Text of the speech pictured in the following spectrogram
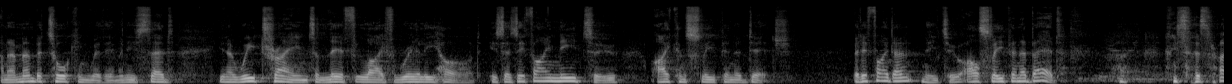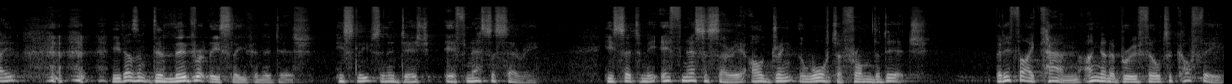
and I remember talking with him, and he said, you know, we train to live life really hard. He says, if I need to, I can sleep in a ditch. But if I don't need to, I'll sleep in a bed. he says, right? he doesn't deliberately sleep in a dish. He sleeps in a dish if necessary. He said to me, if necessary, I'll drink the water from the ditch. But if I can, I'm going to brew filter coffee.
